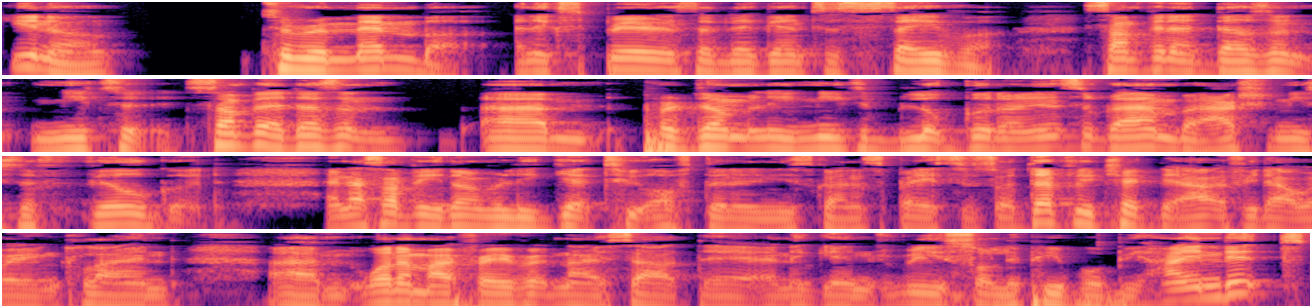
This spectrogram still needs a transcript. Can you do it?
you know to remember an experience that they're going to savor something that doesn't need to something that doesn't um, predominantly need to look good on instagram but actually needs to feel good. And that's something you don't really get too often in these kind of spaces. So definitely check it out if you're that way inclined. Um, one of my favorite nights out there and again really solid people behind it.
